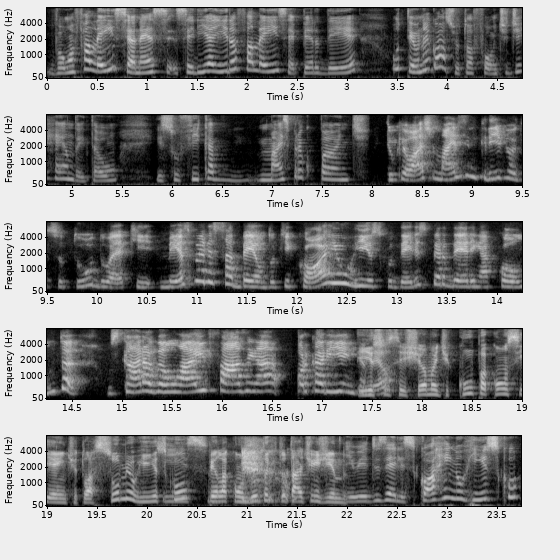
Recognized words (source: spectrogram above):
vão à falência, né? Seria ir à falência, é perder o teu negócio, a tua fonte de renda. Então, isso fica mais preocupante. E o que eu acho mais incrível disso tudo é que, mesmo eles sabendo que corre o risco deles perderem a conta, os caras vão lá e fazem a porcaria, entendeu? Isso se chama de culpa consciente. Tu assume o risco Isso. pela conduta que tu tá atingindo. eu ia dizer, eles correm o risco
